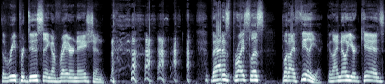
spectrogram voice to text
the reproducing of Raider Nation. that is priceless, but I feel you, because I know your kids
